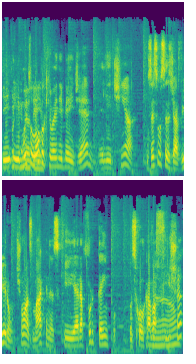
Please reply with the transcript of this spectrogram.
E, Por e muito louco que o NBA Jam, ele tinha. Não sei se vocês já viram, tinha umas máquinas que era por tempo. Você colocava a ficha,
